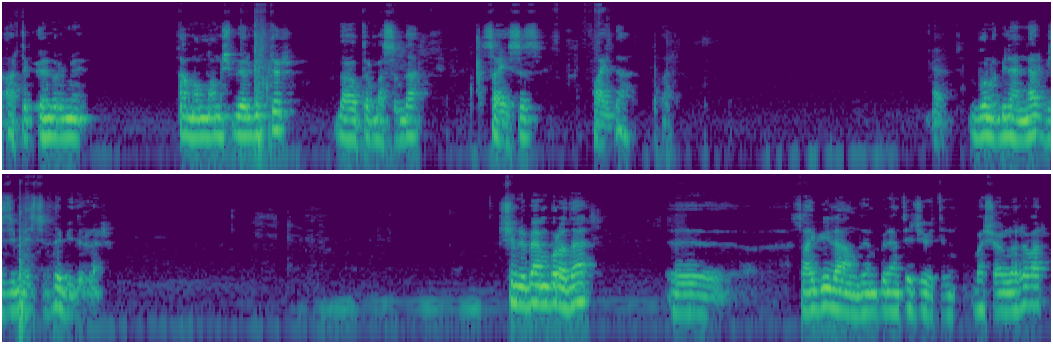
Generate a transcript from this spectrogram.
artık ömrünü tamamlamış bir örgüttür. Dağıtılmasında sayısız fayda var. Evet, bunu bilenler bizim nesilde bilirler. Şimdi ben burada e, saygıyla andığım Bülent Ecevit'in başarıları var.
